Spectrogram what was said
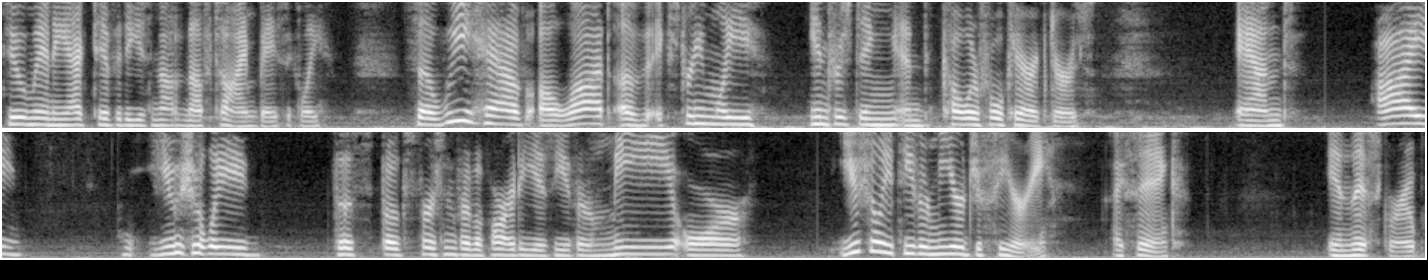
too many activities, not enough time, basically. So we have a lot of extremely interesting and colorful characters. And I usually the spokesperson for the party is either me or usually it's either me or Jafiri, I think, in this group.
